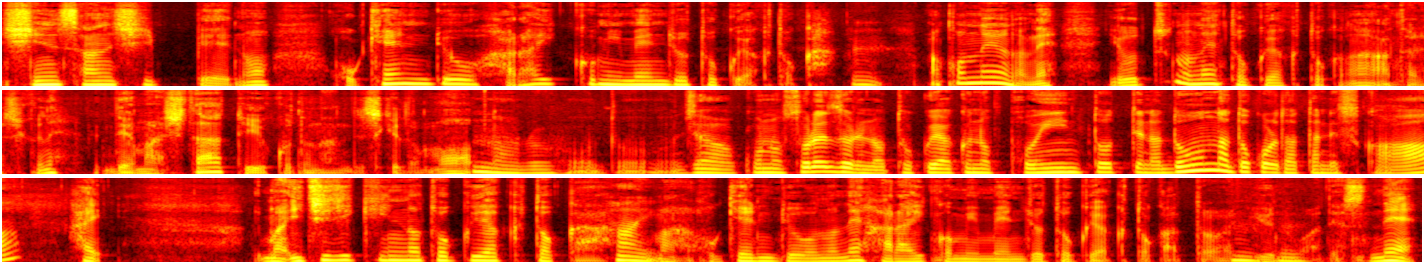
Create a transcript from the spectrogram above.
新三疾病の保険料払い込み免除特約とか、まあ、こんなようなね、4つのね、特約とかが新しくね、出ましたということなんですけども、なるほど。じゃあこのそれぞれの特約のポイントっていうのはどんなところだったんですか？はい。まあ、一時金の特約とか、はい。まあ、保険料のね、払い込み免除特約とかというのはですね、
